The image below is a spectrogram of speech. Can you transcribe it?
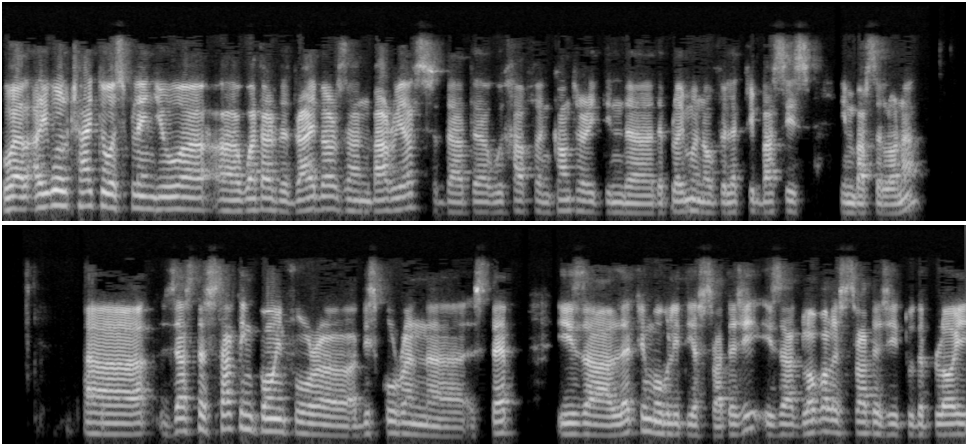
Well, I will try to explain you uh, uh, what are the drivers and barriers that uh, we have encountered in the deployment of electric buses in Barcelona. Uh, just a starting point for uh, this current uh, step is a electric mobility strategy, is a global strategy to deploy,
